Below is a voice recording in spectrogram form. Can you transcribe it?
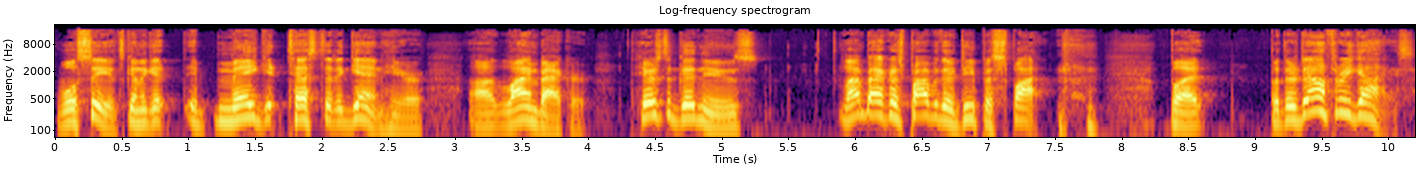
we'll see. It's going to get it may get tested again here. Uh, linebacker. Here's the good news: linebacker is probably their deepest spot, but but they're down three guys,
